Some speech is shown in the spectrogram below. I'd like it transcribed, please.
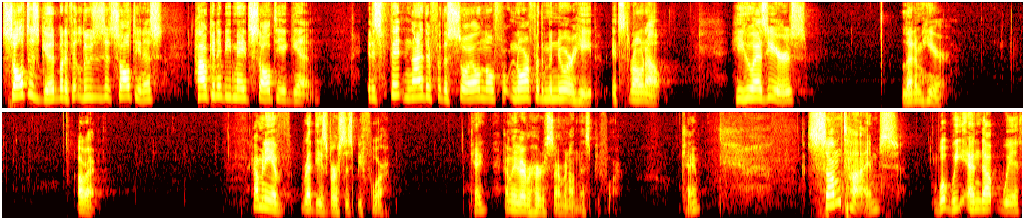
Salt is good, but if it loses its saltiness, how can it be made salty again? It is fit neither for the soil nor for, nor for the manure heap. It's thrown out. He who has ears, let him hear. All right. How many have read these verses before? Okay. How many have ever heard a sermon on this before? Okay. Sometimes what we end up with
